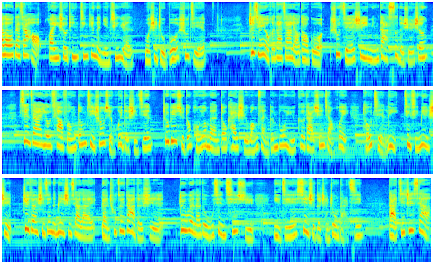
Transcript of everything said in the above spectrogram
Hello，大家好，欢迎收听今天的年轻人，我是主播舒杰。之前有和大家聊到过，舒杰是一名大四的学生，现在又恰逢冬季双选会的时间，周边许多朋友们都开始往返奔波于各大宣讲会，投简历进行面试。这段时间的面试下来，感触最大的是对未来的无限期许，以及现实的沉重打击。打击之下，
